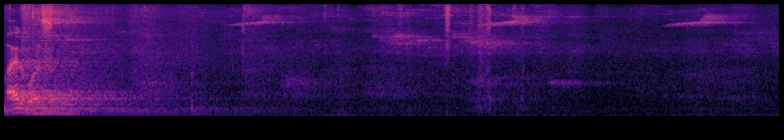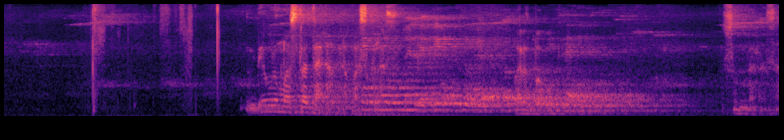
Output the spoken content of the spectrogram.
बाहेर बस. देऊळ मस्तच झालं आपला फर्स्ट क्लास परत बघू. सुंदर असा.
